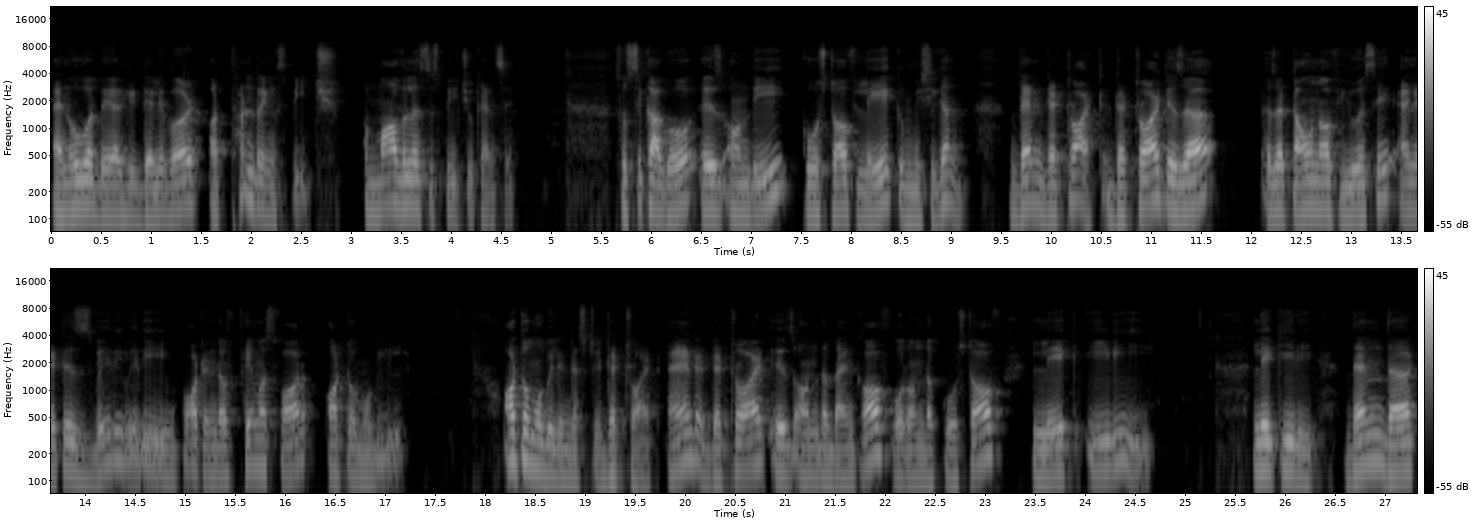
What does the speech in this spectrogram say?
And over there he delivered a thundering speech, a marvelous speech you can say. So Chicago is on the coast of Lake Michigan. Then Detroit. Detroit is a is a town of USA and it is very very important or famous for automobile automobile industry Detroit and Detroit is on the bank of or on the coast of Lake Erie Lake Erie. Then the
